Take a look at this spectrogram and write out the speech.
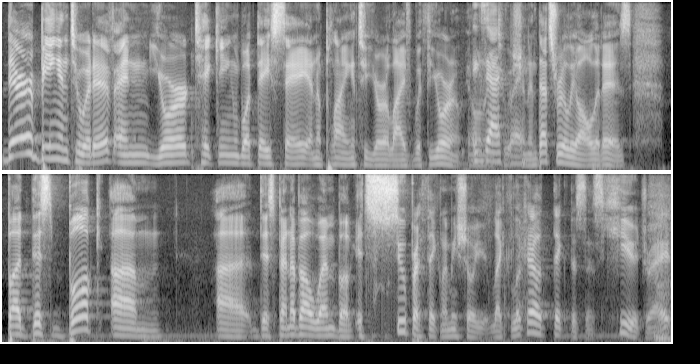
they're being intuitive and you're taking what they say and applying it to your life with your own Exactly. intuition. And that's really all it is. But this book, um, uh, this Benebell Wen book, it's super thick. Let me show you. Like, look at how thick this is. Huge, right?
